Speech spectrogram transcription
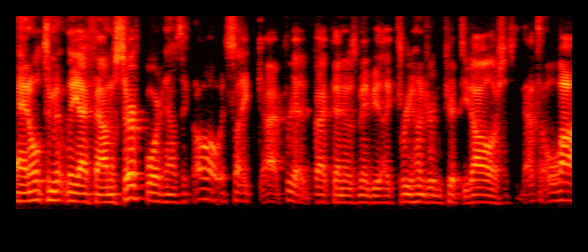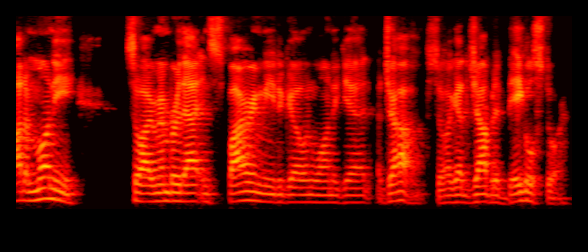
And ultimately i found a surfboard and i was like oh it's like i forget back then it was maybe like $350 i was like that's a lot of money. So i remember that inspiring me to go and want to get a job. So i got a job at a bagel store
